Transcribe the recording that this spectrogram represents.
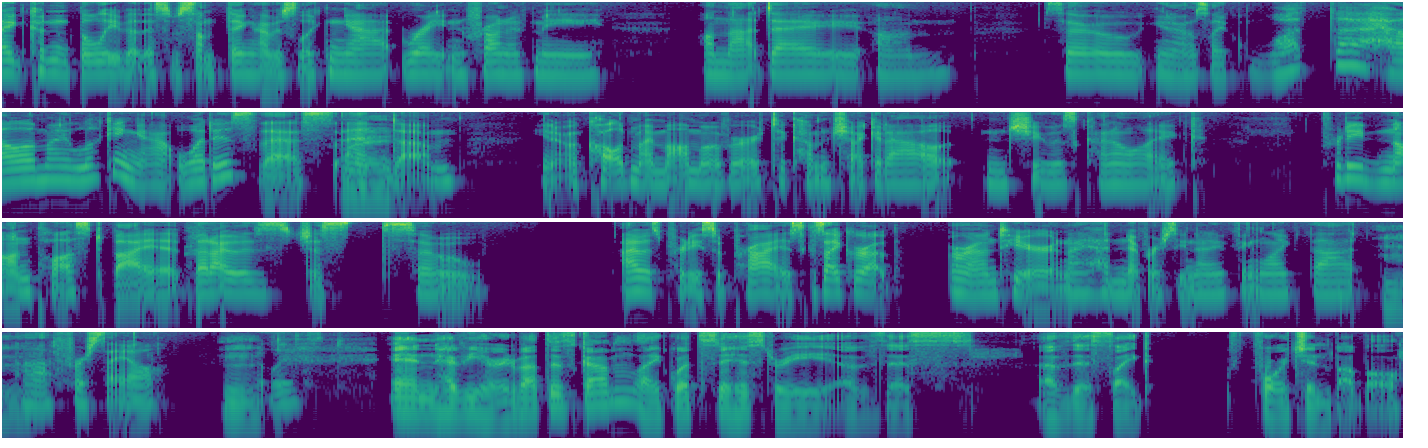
I couldn't believe that this was something I was looking at right in front of me on that day. Um, so you know, I was like, "What the hell am I looking at? What is this?" And Right. um, you know, called my mom over to come check it out, and she was kind of like pretty nonplussed by it. But I was just so I was pretty surprised because I grew up around here and I had never seen anything like that uh, for sale, at least. and have you heard about this gum like what's the history of this of this like fortune bubble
